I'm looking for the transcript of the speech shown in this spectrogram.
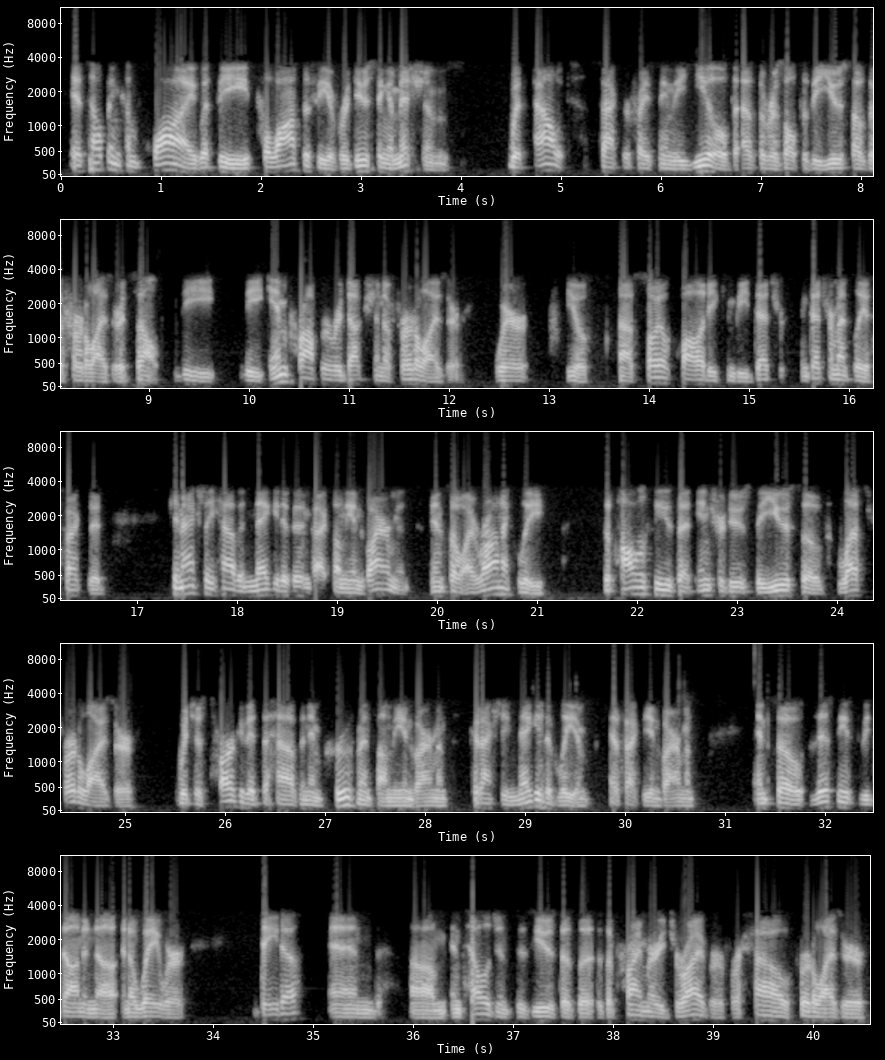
is helping comply with the philosophy of reducing emissions without sacrificing the yield as the result of the use of the fertilizer itself. The the improper reduction of fertilizer, where you know uh, soil quality can be detri- detrimentally affected, can actually have a negative impact on the environment. And so, ironically, the policies that introduce the use of less fertilizer, which is targeted to have an improvement on the environment, could actually negatively affect the environment. And so, this needs to be done in a, in a way where data and um, intelligence is used as a, as a primary driver for how fertilizer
